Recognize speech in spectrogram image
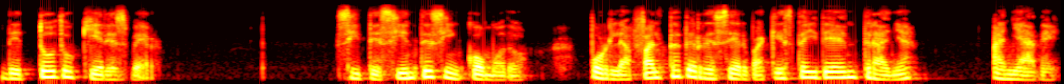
de todo quieres ver. Si te sientes incómodo por la falta de reserva que esta idea entraña, añade,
